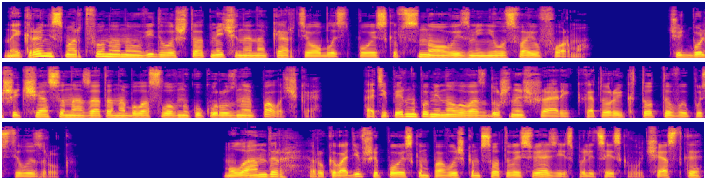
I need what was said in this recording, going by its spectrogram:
На экране смартфона она увидела, что отмеченная на карте область поисков снова изменила свою форму. Чуть больше часа назад она была словно кукурузная палочка, а теперь напоминала воздушный шарик, который кто-то выпустил из рук. Муландер, руководивший поиском по вышкам сотовой связи из полицейского участка,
